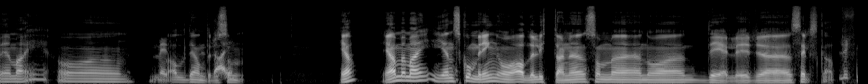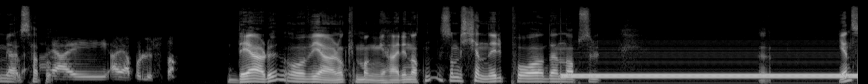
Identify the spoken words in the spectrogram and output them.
med meg og Med alle de andre deg? som Ja. Ja, med meg, Jens Skumring, og alle lytterne som uh, nå deler uh, selskap med oss her på er, jeg, er jeg på lufta? Det er du, og vi er nok mange her i natten som kjenner på den absolutt Uh, Jens?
